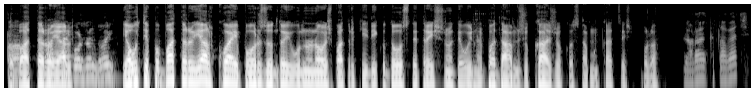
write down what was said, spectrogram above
Pe Ah, Battle Asta e Royale. Warzone 2. Ia uite pe Battle Royale cu ai pe Warzone 2, 1.94 KD cu 231 de winner. Bă, da, am jucat jocul ăsta, mâncați și pula. La rang cât aveați?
